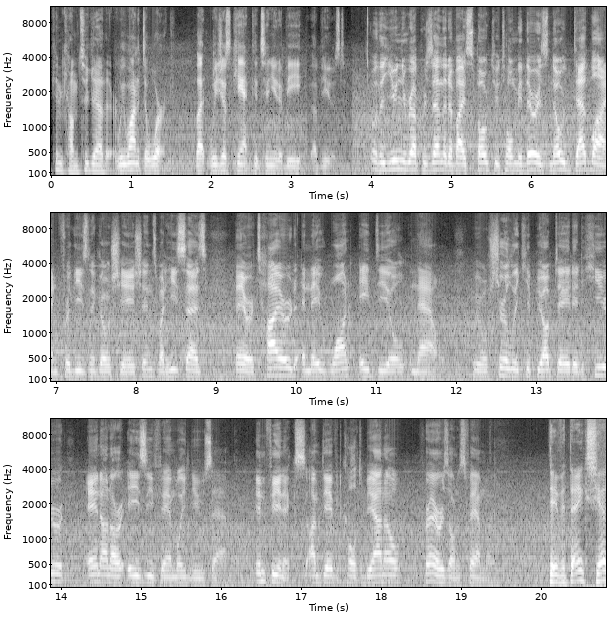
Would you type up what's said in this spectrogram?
can come together. We want it to work, but we just can't continue to be abused. Well, the union representative I spoke to told me there is no deadline for these negotiations, but he says they are tired and they want a deal now. We will surely keep you updated here and on our AZ Family News app. In Phoenix, I'm David Caltabiano for Arizona's Family. David, thanks. Yeah.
